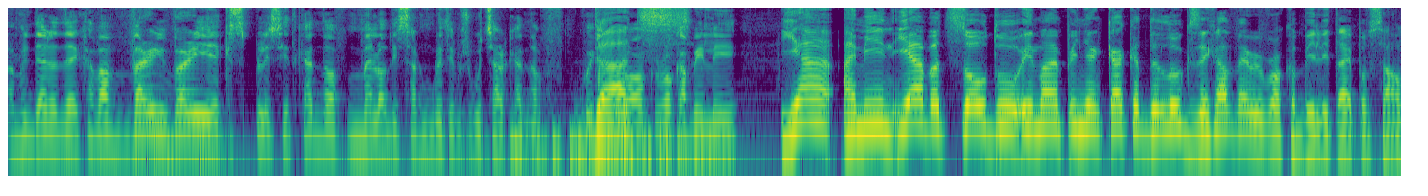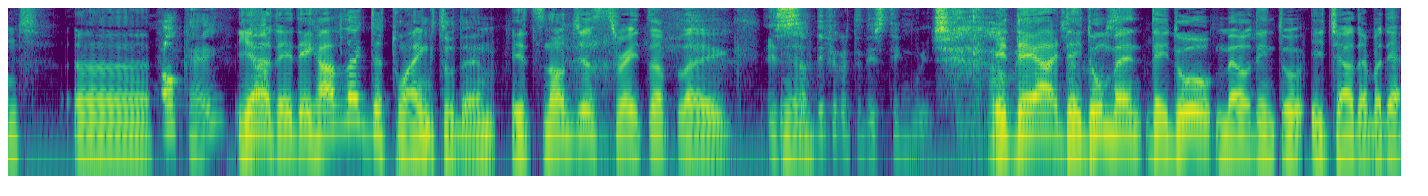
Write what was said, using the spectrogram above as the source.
I mean, they, they have a very, very explicit kind of melodies and rhythms, which are kind of quick That's- rock, rockabilly. Yeah, I mean, yeah, but so do, in my opinion, Kaka de Luxe. They have very rockabilly type of sounds. Uh, Okay. yeah, they they have like the twang to them. It's not just straight up like. It's yeah. so difficult to distinguish. It, they are they do men, they do meld into each other but yeah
